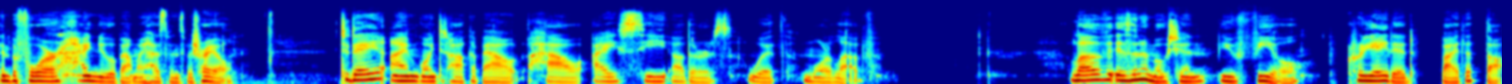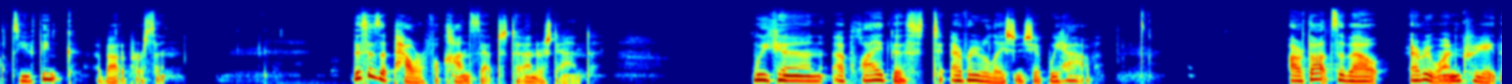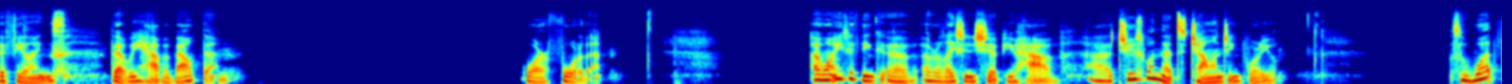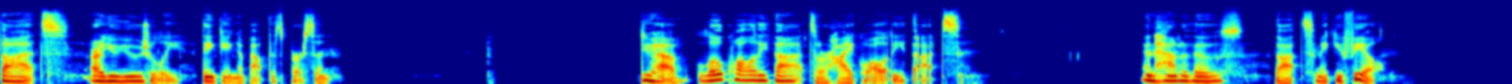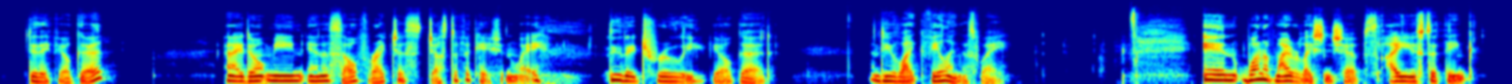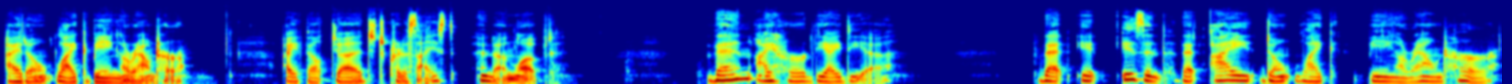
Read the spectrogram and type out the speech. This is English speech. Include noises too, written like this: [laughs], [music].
than before I knew about my husband's betrayal. Today, I'm going to talk about how I see others with more love. Love is an emotion you feel created by the thoughts you think about a person. This is a powerful concept to understand. We can apply this to every relationship we have. Our thoughts about everyone create the feelings that we have about them or for them. I want you to think of a relationship you have. Uh, choose one that's challenging for you. So, what thoughts are you usually thinking about this person? Do you have low quality thoughts or high quality thoughts? And how do those thoughts make you feel? Do they feel good? And I don't mean in a self righteous justification way. [laughs] do they truly feel good? And do you like feeling this way? In one of my relationships, I used to think I don't like being around her. I felt judged, criticized, and unloved. Then I heard the idea that it isn't that I don't like being around her.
